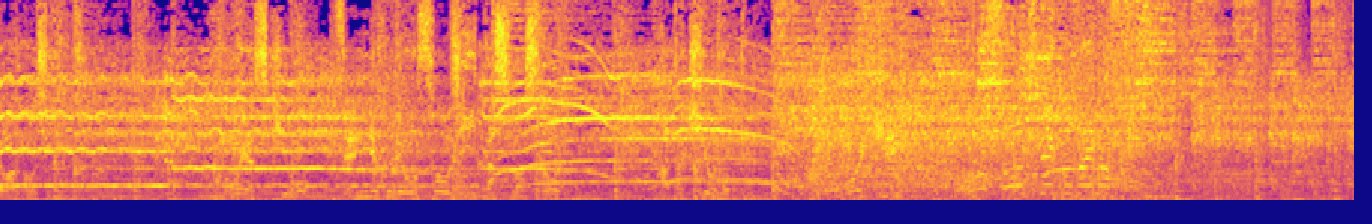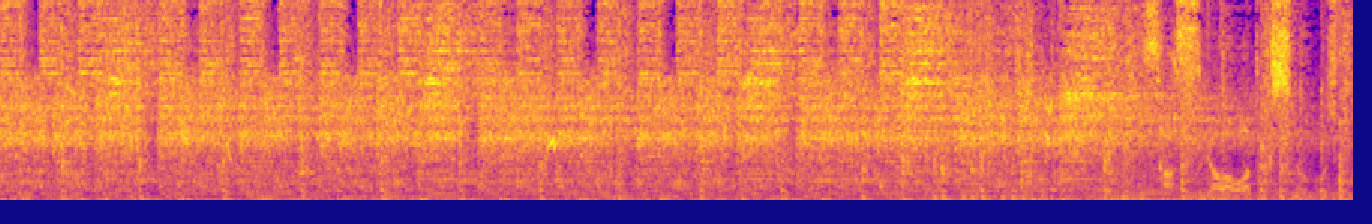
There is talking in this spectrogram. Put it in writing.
ではご主人様このお屋敷を全力でお掃除いたしましょう。叩を持って思いっきりお掃除でございますさすがは私のご主人様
